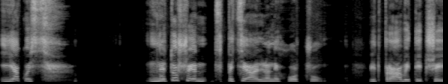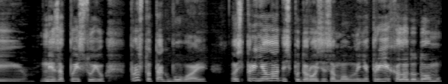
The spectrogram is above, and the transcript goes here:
І якось не то, що я спеціально не хочу відправити чи не записую, просто так буває. Ось прийняла десь по дорозі замовлення, приїхала додому,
